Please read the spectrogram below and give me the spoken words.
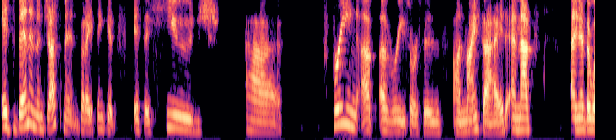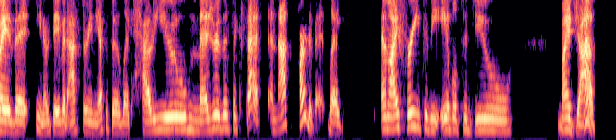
it's been an adjustment, but I think it's it's a huge uh, freeing up of resources on my side, and that's another way that you know David asked during the episode, like how do you measure the success? And that's part of it. Like, am I free to be able to do my job,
